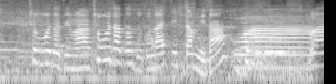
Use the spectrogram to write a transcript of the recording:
초보자지만 초보자도 누구나 할 수 있답니다. 와. 와.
